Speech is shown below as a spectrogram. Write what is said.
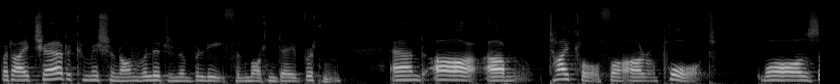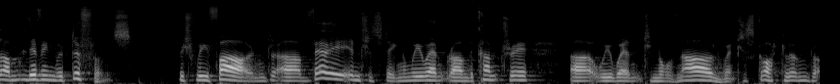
But I chaired a commission on religion and belief in modern day Britain, and our um, title for our report was um, Living with Difference which we found uh, very interesting. And we went around the country. Uh, we went to Northern Ireland, went to Scotland, a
